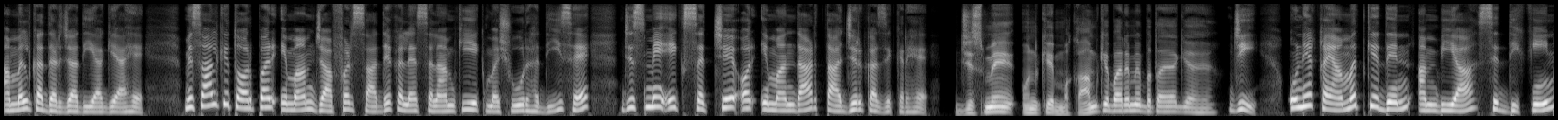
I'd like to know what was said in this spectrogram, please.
عمل کا درجہ دیا گیا ہے۔ مثال کے طور پر امام جعفر صادق علیہ السلام کی ایک مشہور حدیث ہے جس میں ایک سچے اور ایماندار تاجر کا ذکر ہے۔ جس میں ان کے مقام کے بارے میں بتایا گیا ہے۔ جی انہیں قیامت کے دن انبیاء صدیقین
